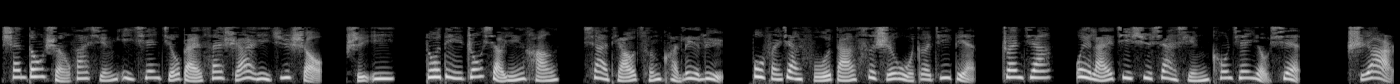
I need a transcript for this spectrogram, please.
山东省发行一千九百三十二亿居首。十一，多地中小银行下调存款利率，部分降幅达四十五个基点。专家，未来继续下行空间有限。十二，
